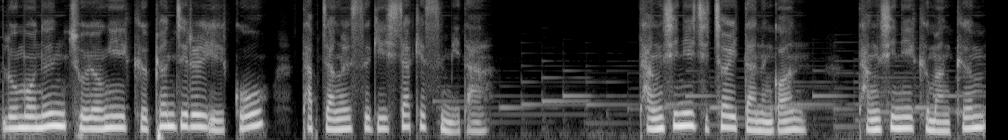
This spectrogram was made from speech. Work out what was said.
루모는 조용히 그 편지를 읽고 답장을 쓰기 시작했습니다. 당신이 지쳐 있다는 건 당신이 그만큼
